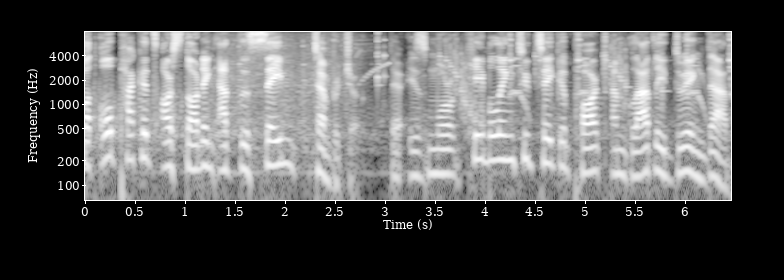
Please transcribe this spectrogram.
but all packets are starting at the same temperature. There is more cabling to take apart. I'm gladly doing that.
